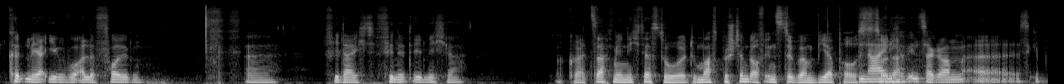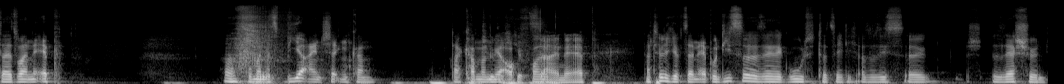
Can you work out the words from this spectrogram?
Die könnten mir ja irgendwo alle folgen. Äh, vielleicht findet ihr mich ja Oh Gott, sag mir nicht, dass du, du machst bestimmt auf Instagram Bierposts, Nein, oder? nicht auf Instagram. Äh, es gibt da so eine App, Ach, wo man das Bier einchecken kann. Da kann man mir natürlich auch gibt's voll. da eine App. Natürlich gibt es eine App und die ist sehr, sehr gut tatsächlich. Also sie ist äh, sehr schön.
